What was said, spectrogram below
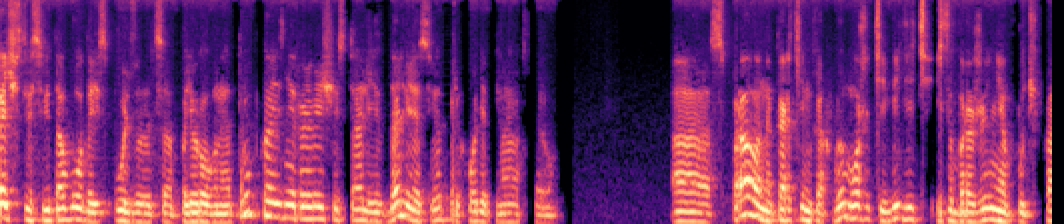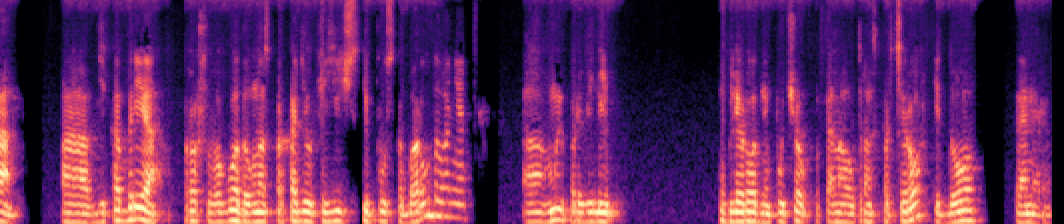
качестве световода используется полированная трубка из нержавеющей стали, далее свет приходит на фэл. А справа на картинках вы можете видеть изображение пучка. А в декабре прошлого года у нас проходил физический пуск оборудования. А мы провели углеродный пучок по каналу транспортировки до камеры.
